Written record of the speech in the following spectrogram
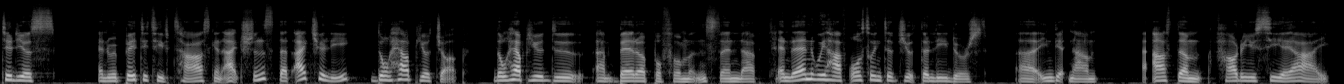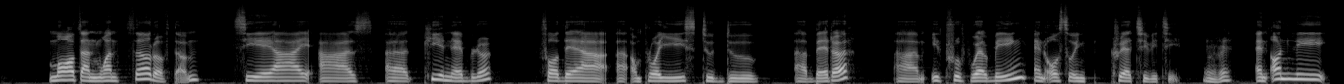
tedious and repetitive tasks and actions that actually don't help your job don't help you do um, better performance. And uh, and then we have also interviewed the leaders uh, in Vietnam, asked them how do you see AI. More than one third of them see AI as a key enabler for their uh, employees to do uh, better, um, improve well-being, and also in creativity. Mm-hmm. And only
